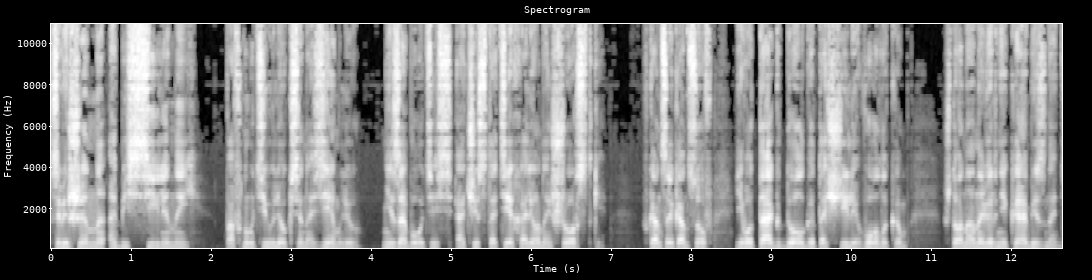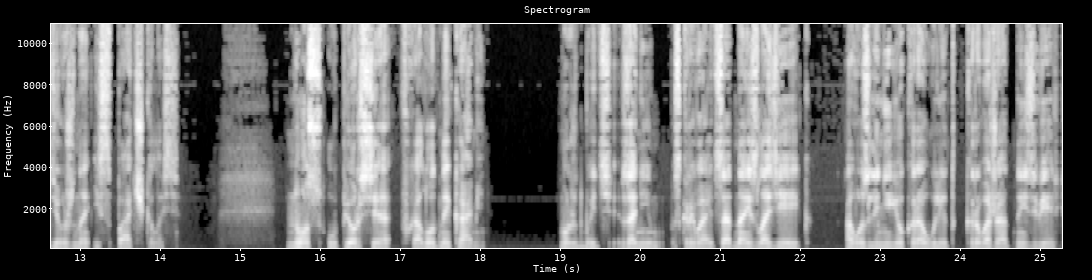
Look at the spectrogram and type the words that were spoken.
Совершенно обессиленный, Пафнутий улегся на землю, не заботясь о чистоте холеной шорстки. В конце концов, его так долго тащили волоком, что она наверняка безнадежно испачкалась. Нос уперся в холодный камень. Может быть, за ним скрывается одна из лазеек, а возле нее караулит кровожадный зверь?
